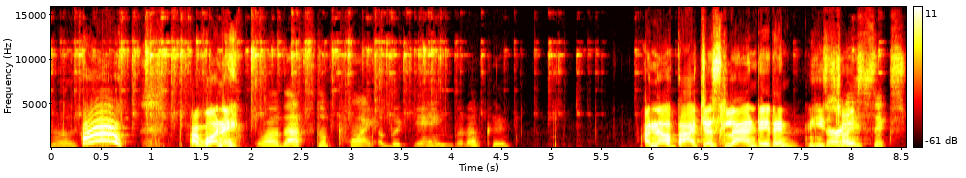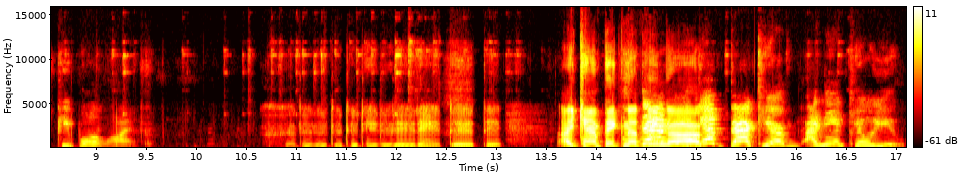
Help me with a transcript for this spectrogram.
Really? Ah! I'm running. Well, that's the point of the game, but okay. I know, but I just landed and he's trying. 36 people alive. I can't pick nothing up. get back here. I need to kill you.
